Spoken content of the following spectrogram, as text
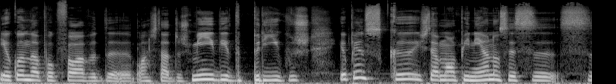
Eu, quando há pouco falava de lá está dos mídias, de perigos, eu penso que isto é uma opinião, não sei se, se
